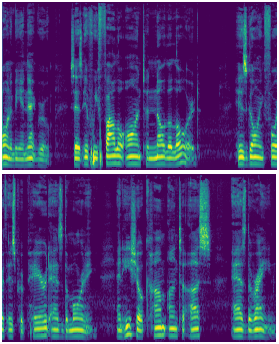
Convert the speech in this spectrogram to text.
want to be in that group. It says, if we follow on to know the Lord, his going forth is prepared as the morning, and he shall come unto us as the rain,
